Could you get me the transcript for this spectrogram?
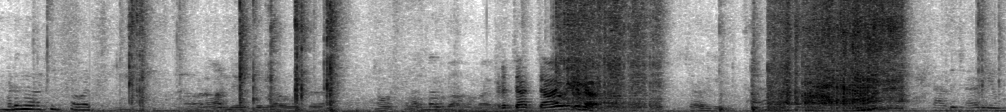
ഇവിടെ നോക്കി. ആവും എടാ, ചായ കുടിക്കണ്ട അത് ചാടിയാണ്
